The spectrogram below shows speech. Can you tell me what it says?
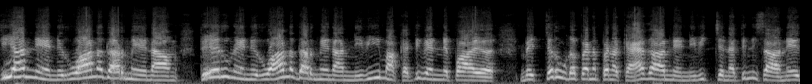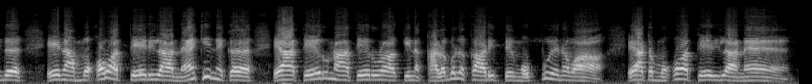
කියන්නේ නිර්වාණ ධර්මේ නම් තේරුනේ නිර්වාණ ධර්මේ නම් නිවීමක් ඇති වෙන්න එපාය. මෙච්චර උඩ පැන පැන කෑ ගන්නනේ නිවිච්ච නැති නිසා නේද? එහෙනම් මොකවත් තේරිලා නැහැ කියන එක එයා තේරුණා තේරුණා කියන කලබලකාරීත්වයෙන් ඔප්පු වෙනවා. එයාට මොකවත් තේරිලා නැහැ.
